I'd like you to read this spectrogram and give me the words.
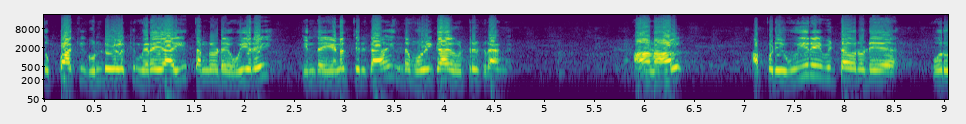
துப்பாக்கி குண்டுகளுக்கு இரையாகி தங்களுடைய உயிரை இந்த இனத்திற்காக இந்த மொழிக்காக விட்டிருக்கிறாங்க. ஆனால் அப்படி உயிரை விட்டவருடைய ஒரு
